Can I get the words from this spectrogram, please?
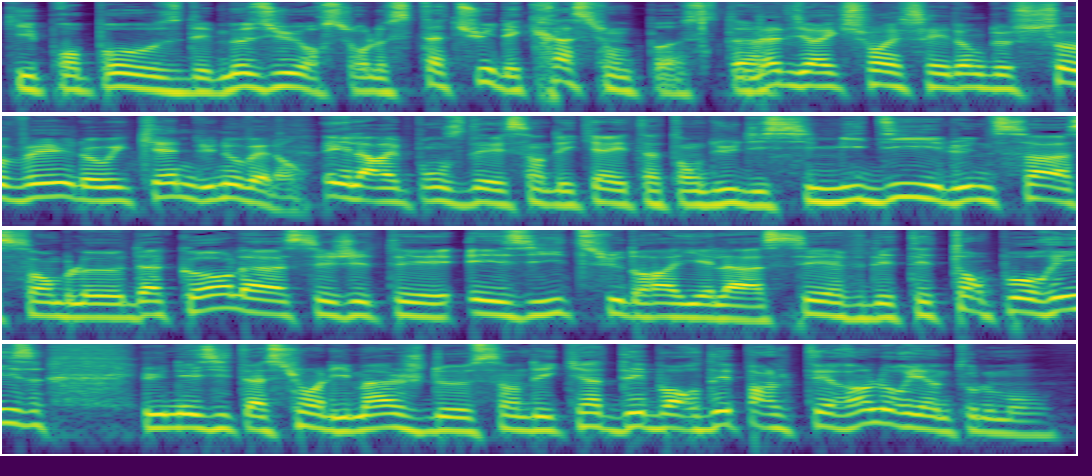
qui propose des mesures sur le statut des créations de postes. La direction essaye donc de sauver le week-end du Nouvel An. Et la réponse des syndicats est attendue d'ici midi. L'UNSA semble d'accord, la CGT hésite, Sudrail et la CFDT temporisent. Une hésitation à l'image de syndicats débordés par le terrain, Lauriane Tout le monde. bom.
